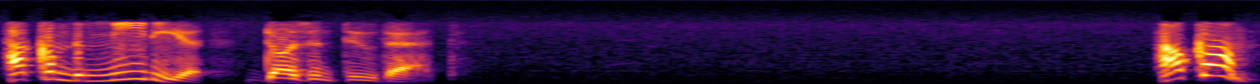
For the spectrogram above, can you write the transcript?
How come the media doesn't do that? How come?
